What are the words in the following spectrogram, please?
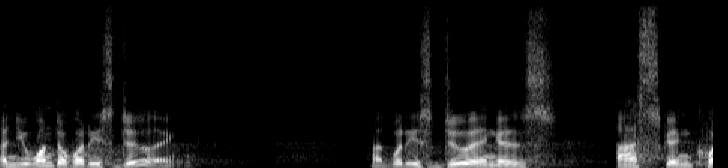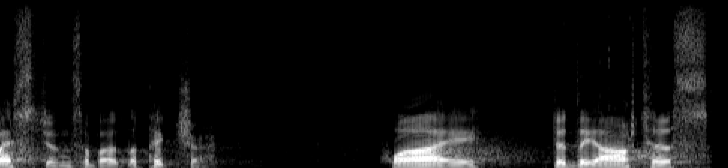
and you wonder what he's doing. And what he's doing is asking questions about the picture. Why did the artist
